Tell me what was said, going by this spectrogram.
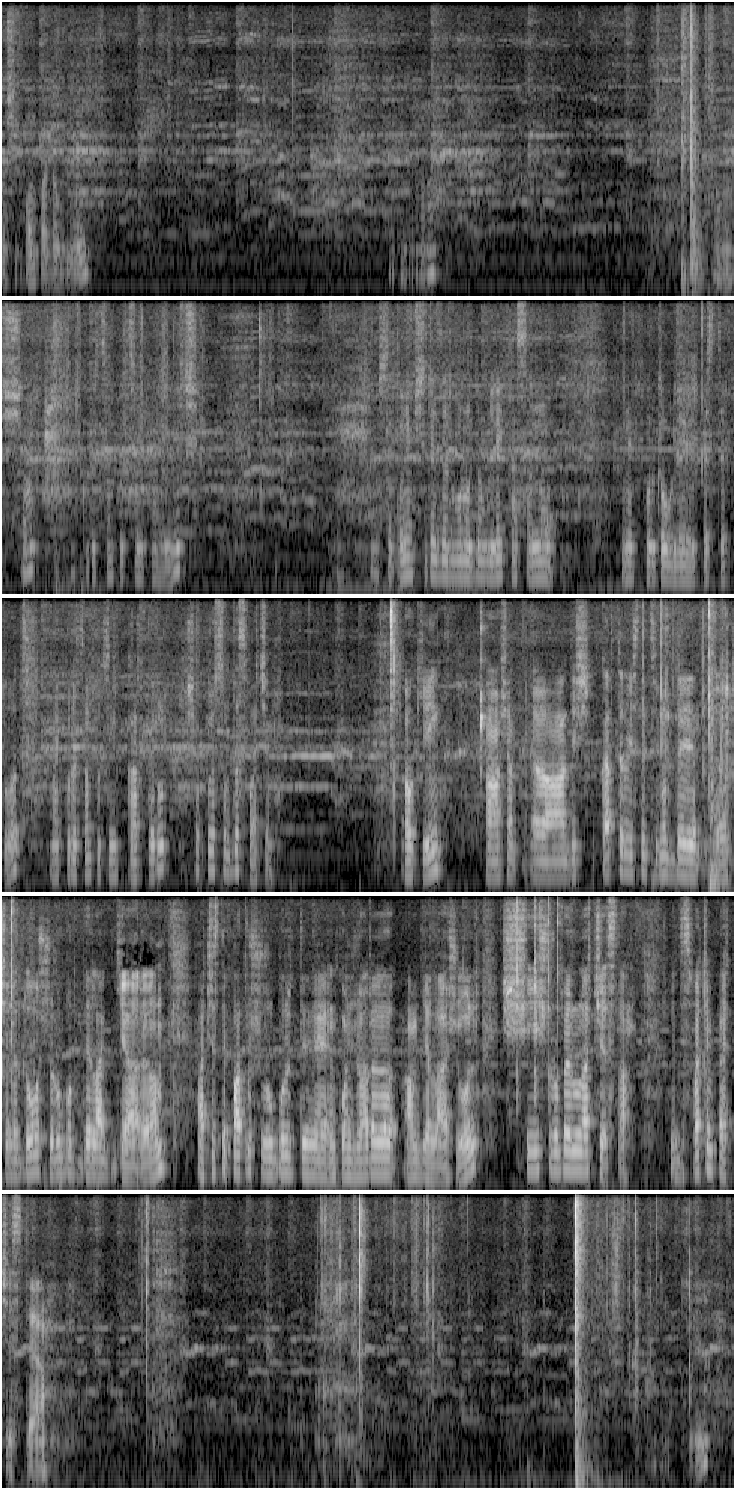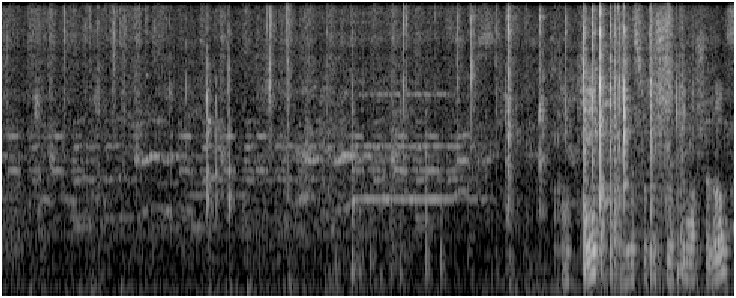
Am scos și pompa de ulei. Da. Așa. Curățăm puțin aici. O să golim și rezervorul de ulei ca să nu ne curgă uleiul peste tot. Mai curățăm puțin carterul și apoi o să-l desfacem. Ok. Așa, uh, deci carterul este ținut de uh, cele două șuruburi de la gheară. Aceste patru șuruburi de înconjoară ambielajul și șurubelul acesta. Le desfacem pe acestea. Șurub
